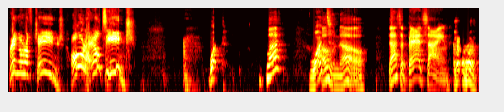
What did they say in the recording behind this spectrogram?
bringer of change. All hail Tzeentch!" What? What? What? Oh no, that's a bad sign.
